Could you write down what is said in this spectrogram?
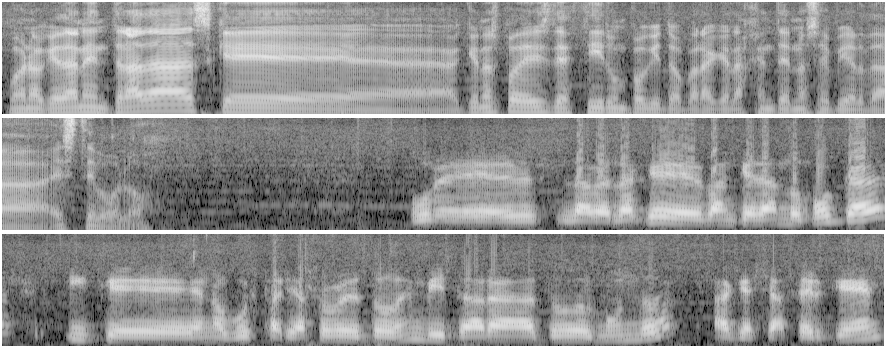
Bueno, quedan entradas. ¿Qué, ¿Qué nos podéis decir un poquito para que la gente no se pierda este bolo? Pues la verdad que van quedando pocas y que nos gustaría sobre todo invitar a todo el mundo a que se acerquen,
